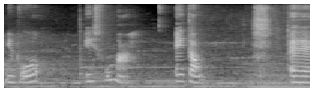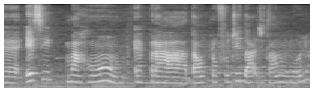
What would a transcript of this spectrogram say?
E vou esfumar. Então, é, esse marrom é pra dar uma profundidade, tá? No olho.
